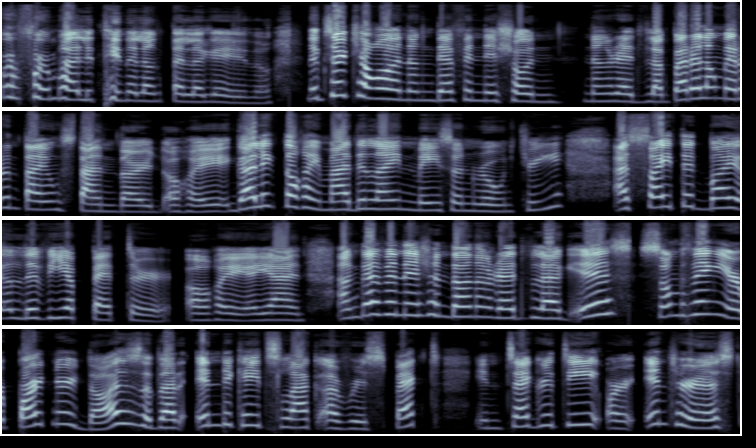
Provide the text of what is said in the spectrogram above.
for formality na lang talaga eh, no? Nag-search ako ng definition ng red flag para lang meron tayong standard, okay? Galing to kay Madeline Mason Rowntree as cited by Olivia Petter. Okay, ayan. Ang definition daw ng red flag is something your partner does that indicates lack of respect, integrity, or interest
